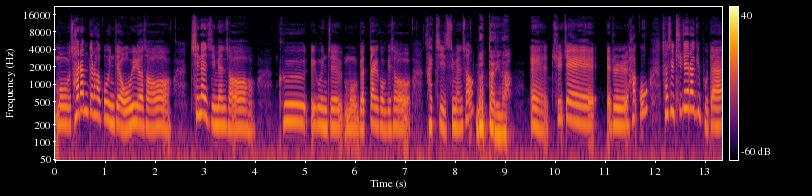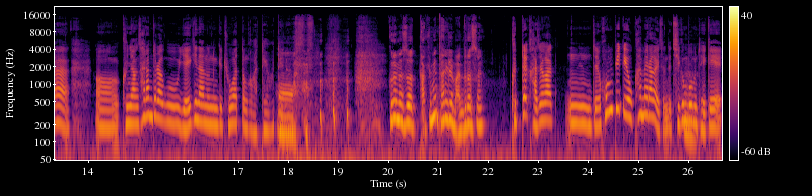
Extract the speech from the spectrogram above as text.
뭐 사람들하고 이제 어울려서 친해지면서 그리고 이제 뭐 몇 달 거기서 같이 있으면서 몇 달이나 예, 취재를 하고 사실 취재라기보다 어 그냥 사람들하고 얘기 나누는 게 좋았던 것 같아요 그때는. 어. 그러면서 다큐멘터리를 만들었어요? 그때 가져간 이제 홈비디오 카메라가 있었는데 지금 음. 보면 되게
